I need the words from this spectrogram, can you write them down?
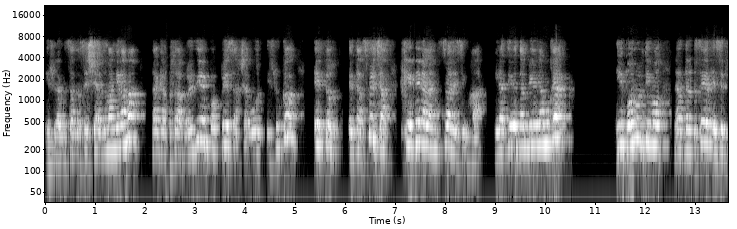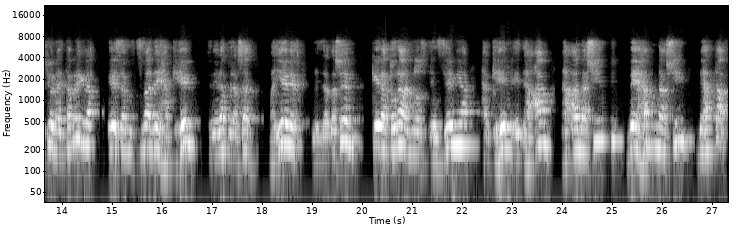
es una mitzvah de está causada por el tiempo, Pesach, Shavuot y Sukkot. Estos, estas fechas generan la mitzvah de Simha y la tiene también la mujer. Y por último, la tercera excepción a esta regla es la mitzvah de Hakel, da Perashat Bayelech, Hashem, que la Torah nos enseña Hakel et Ha'am, Ha'anashim, Behamnashim, Beataf.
